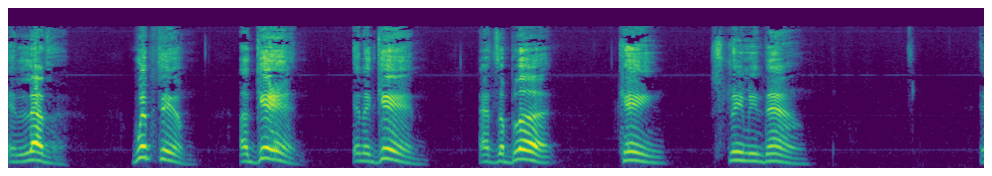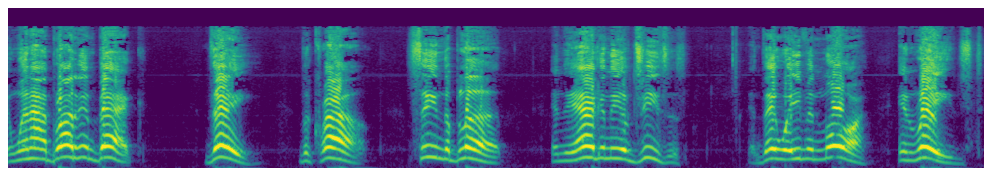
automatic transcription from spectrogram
and leather. Whipped him again and again as the blood came streaming down. And when I brought him back, they, the crowd, seeing the blood and the agony of Jesus, and they were even more enraged,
